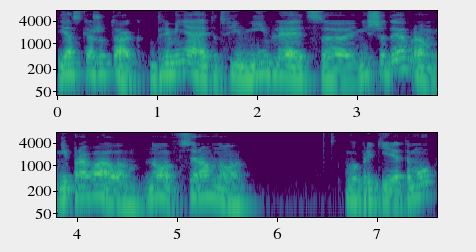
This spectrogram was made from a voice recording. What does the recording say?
я скажу так, для меня этот фильм не является ни шедевром, ни провалом, но все равно, вопреки этому,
